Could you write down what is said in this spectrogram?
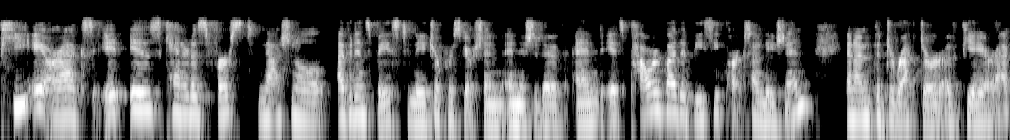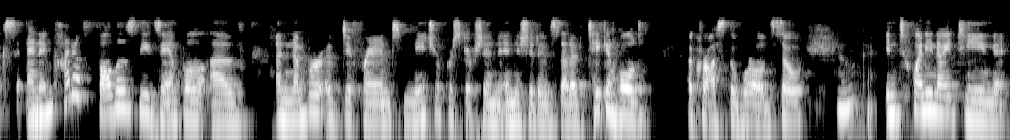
PARX, it is Canada's first national evidence based nature prescription initiative, and it's powered by the BC Parks Foundation. And I'm the director of PARX, and mm-hmm. it kind of follows the example of a number of different nature prescription initiatives that have taken hold across the world. So okay. in 2019,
